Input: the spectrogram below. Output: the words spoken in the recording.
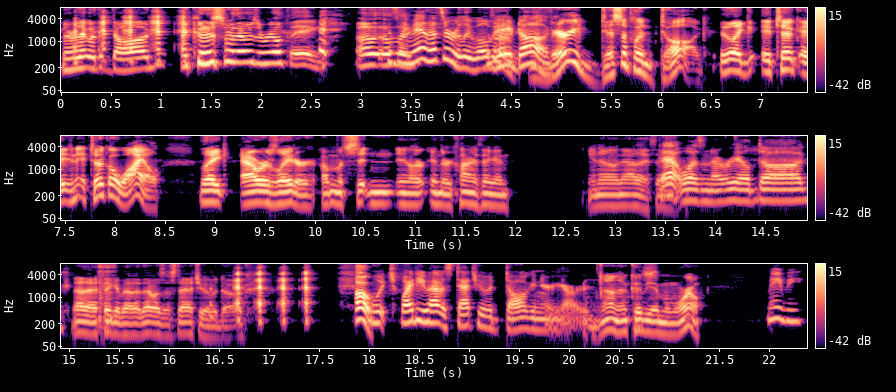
Remember that with the dog? I could have sworn that was a real thing. I was, I was like, like, man, that's a really well behaved dog. Very disciplined dog. It, like it took it, it took a while. Like hours later, I'm sitting in in the recliner thinking, you know, now that I think That wasn't a real dog. now that I think about it, that was a statue of a dog. Oh. Which, why do you have a statue of a dog in your yard? No, that could be a memorial. Maybe.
